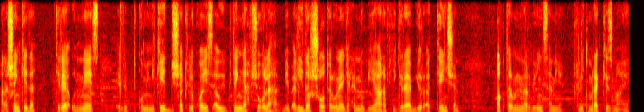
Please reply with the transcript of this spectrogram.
علشان كده تلاقوا الناس اللي بت communicate بشكل كويس قوي بتنجح في شغلها. بيبقى leader شاطر وناجح لأنه بيعرف ي grab your attention أكتر من ال 40 ثانية. خليك مركز معاه.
